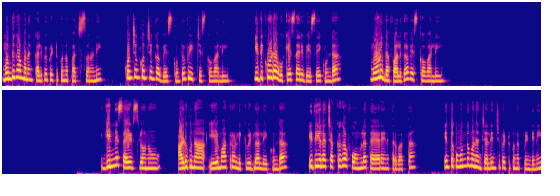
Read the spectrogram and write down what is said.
ముందుగా మనం కలిపి పెట్టుకున్న పచ్చసొనని కొంచెం కొంచెంగా వేసుకుంటూ బీట్ చేసుకోవాలి. ఇది కూడా ఒకేసారి వేసేయకుండా మూడు దఫాలుగా వేసుకోవాలి. గిన్నె సైడ్స్లోనూ అడుగున ఏమాత్రం లిక్విడ్లా లేకుండా ఇది ఇలా చక్కగా ఫోమ్లా తయారైన తర్వాత ఇంతకుముందు మనం జల్లించి పెట్టుకున్న పిండిని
